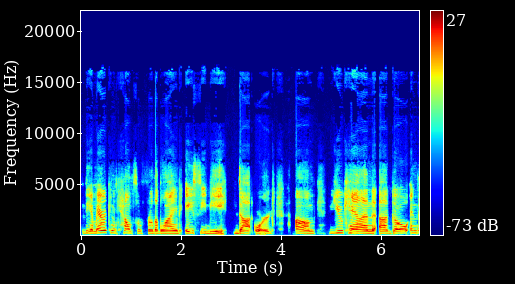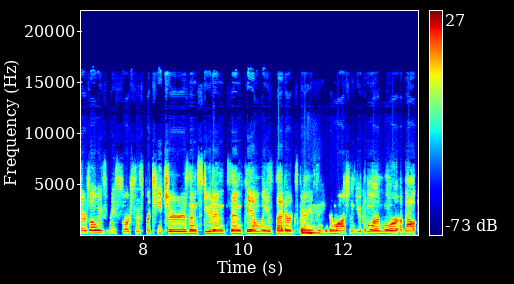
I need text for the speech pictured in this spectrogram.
the American Council for the Blind, acb.org. Um, you can uh, go, and there's always resources for teachers and students and families that are experiencing vision loss, and you can learn more about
